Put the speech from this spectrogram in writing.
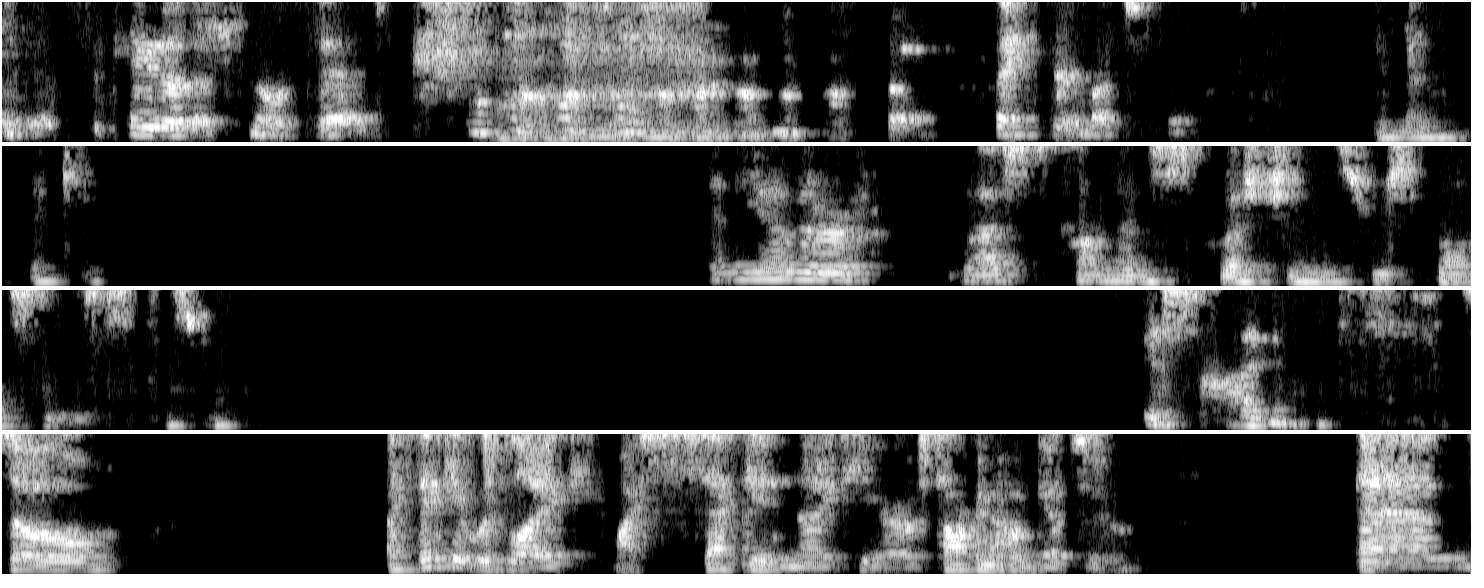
a cicada that's not dead. so, thank you very much. Amen. Thank you. Any other last comments, questions, responses? This one. Hi. So I think it was like my second night here. I was talking to Hogetsu, and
